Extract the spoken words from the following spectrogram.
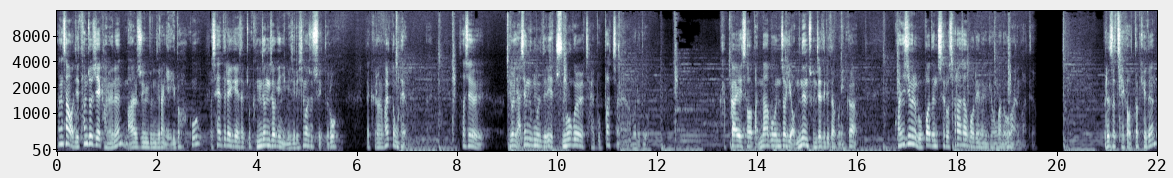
항상 어디 탐조지에 가면은 마을 주민분들이랑 얘기도 하고 새들에게서 좀 긍정적인 이미지를 심어줄 수 있도록 그런 활동을 해요. 네. 사실 이런 야생동물들이 주목을 잘 못 받잖아요. 아무래도 가까이서 만나본 적이 없는 존재들이다 보니까 관심을 못 받은 채로 사라져 버리는 경우가 너무 많은 것 같아요. 그래서 제가 어떻게든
